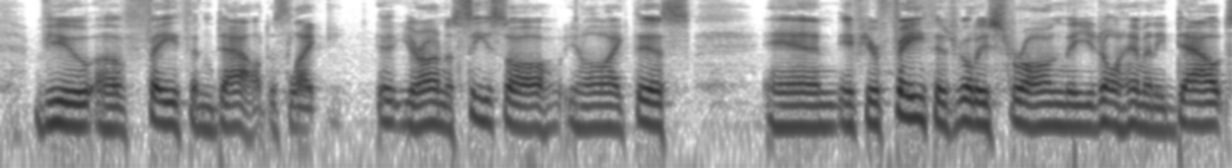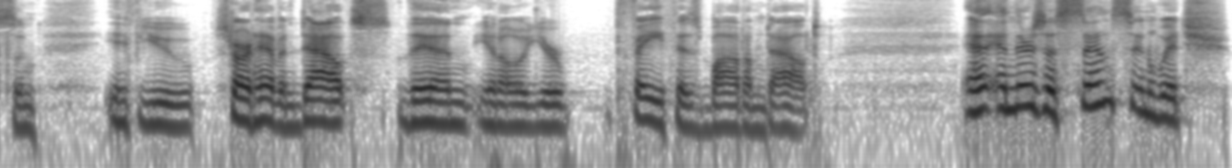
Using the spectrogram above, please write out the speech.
view of faith and doubt. It's like you're on a seesaw, you know, like this. And if your faith is really strong, then you don't have any doubts. And if you start having doubts, then, you know, your faith has bottomed out. And, and there's a sense in which,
